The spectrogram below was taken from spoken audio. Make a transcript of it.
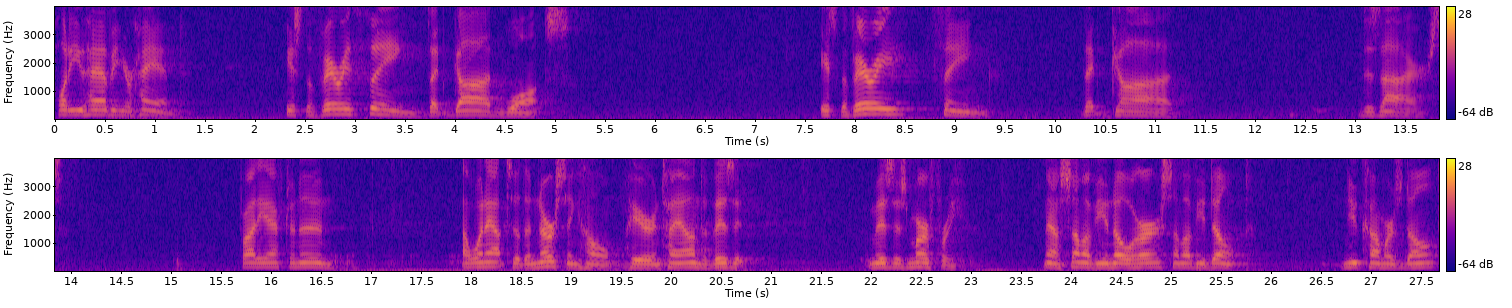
What do you have in your hand? It's the very thing that God wants. It's the very thing that God desires. Friday afternoon, I went out to the nursing home here in town to visit Mrs. Murphy. Now, some of you know her, some of you don't. Newcomers don't.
